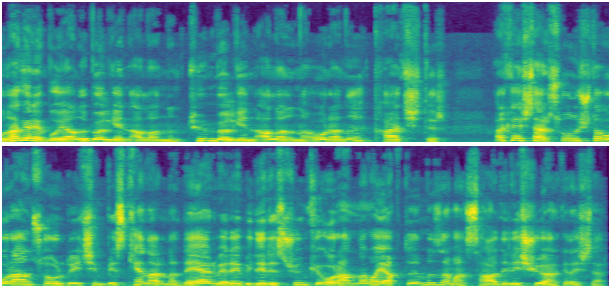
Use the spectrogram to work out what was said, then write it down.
Buna göre boyalı bölgenin alanının tüm bölgenin alanına oranı kaçtır? Arkadaşlar sonuçta oran sorduğu için biz kenarına değer verebiliriz. Çünkü oranlama yaptığımız zaman sadeleşiyor arkadaşlar.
